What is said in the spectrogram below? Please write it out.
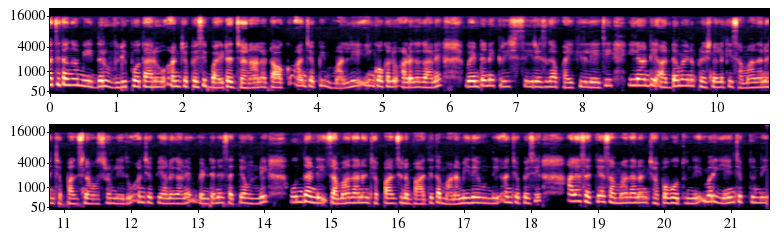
ఖచ్చితంగా మీ ఇద్దరు విడిపోతారు అని చెప్పేసి బయట జనాల టాక్ అని చెప్పి మళ్ళీ ఇంకొకరు అడగగానే వెంటనే క్రిష్ సీరియస్గా పైకి లేచి ఇలాంటి అడ్డమైన ప్రశ్నలకి సమాధానం చెప్పాల్సిన అవసరం లేదు అని చెప్పి అనగానే వెంటనే సత్య ఉండి ఉందండి సమాధానం చెప్పాల్సిన బాధ్యత మన మీదే ఉంది అని చెప్పేసి అలా సత్య సమాధానం చెప్పబోతుంది. మరి ఏం చెప్తుంది?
